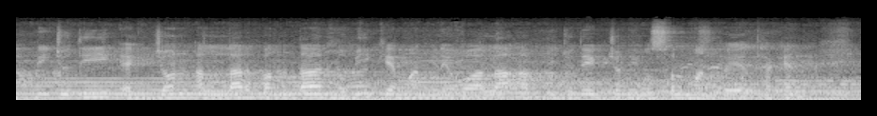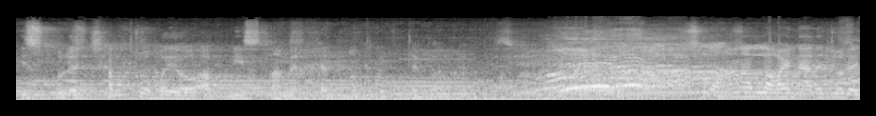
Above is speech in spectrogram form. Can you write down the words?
আপনি যদি একজন আল্লাহর বান্দা, নবীকে মান্যওয়ালা আপনি যদি একজন মুসলমান হয়ে থাকেন, স্কুলের ছাত্র হয়েও আপনি ইসলামের খেদমত করতে পারবেন। হয় না আরে জোরে?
